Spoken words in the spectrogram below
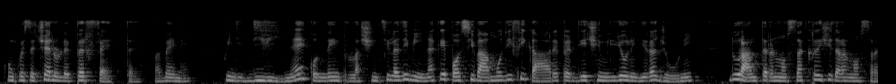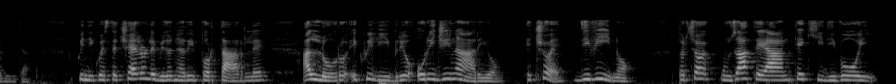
con queste cellule perfette, va bene? Quindi divine, con dentro la scintilla divina che poi si va a modificare per 10 milioni di ragioni durante la nostra crescita, la nostra vita. Quindi queste cellule bisogna riportarle al loro equilibrio originario, e cioè divino. Perciò usate anche chi di voi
